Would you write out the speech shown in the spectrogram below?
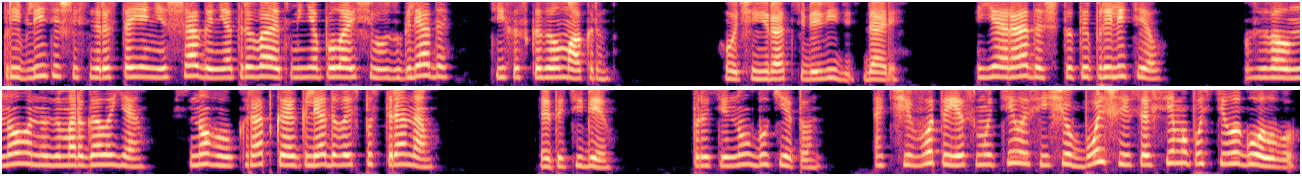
Приблизившись на расстояние шага, не отрывая от меня пылающего взгляда, тихо сказал Макрон. «Очень рад тебя видеть, Дарри». «Я рада, что ты прилетел». Взволнованно заморгала я, снова украдкой оглядываясь по сторонам. «Это тебе». Протянул букет он. Отчего-то я смутилась еще больше и совсем опустила голову.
